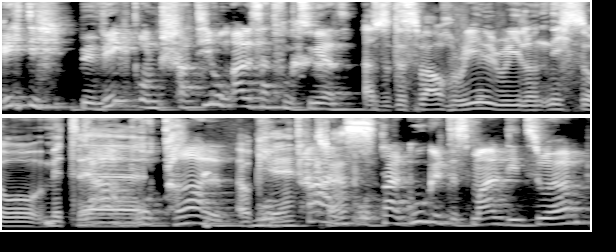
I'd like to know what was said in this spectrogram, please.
richtig bewegt und Schattierung, alles hat funktioniert. Also das war auch real, real und nicht so mit. Ja, äh, brutal. Okay, brutal, krass. brutal. Googelt es mal, die zuhören.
